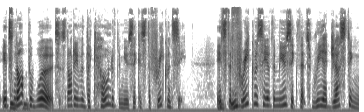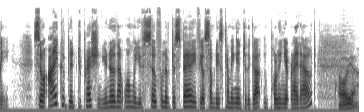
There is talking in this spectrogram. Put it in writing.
It's not mm-hmm. the words, it's not even the tone of the music, it's the frequency. It's the mm-hmm. frequency of the music that's readjusting me. So I could be depression. You know that one where you're so full of despair, you feel somebody's coming into the gut and pulling it right out. Oh, yeah.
